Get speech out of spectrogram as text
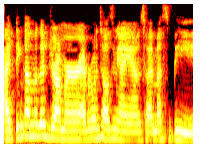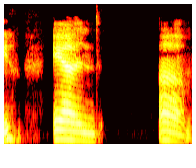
i think i'm a good drummer. Everyone tells me i am so i must be. And um,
